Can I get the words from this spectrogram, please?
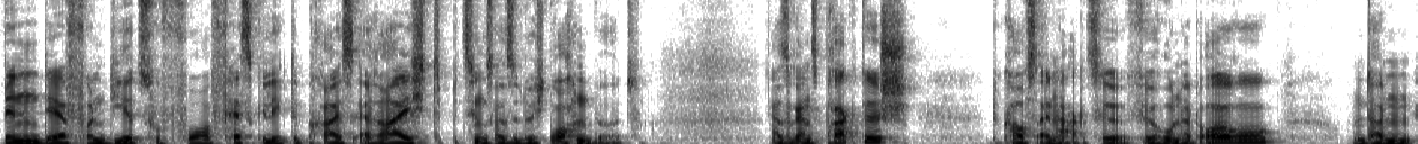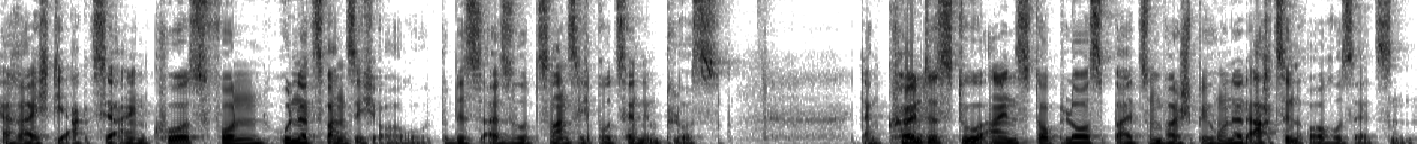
wenn der von dir zuvor festgelegte Preis erreicht bzw. durchbrochen wird. Also ganz praktisch, du kaufst eine Aktie für 100 Euro und dann erreicht die Aktie einen Kurs von 120 Euro. Du bist also 20% im Plus dann könntest du einen Stop-Loss bei zum Beispiel 118 Euro setzen.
